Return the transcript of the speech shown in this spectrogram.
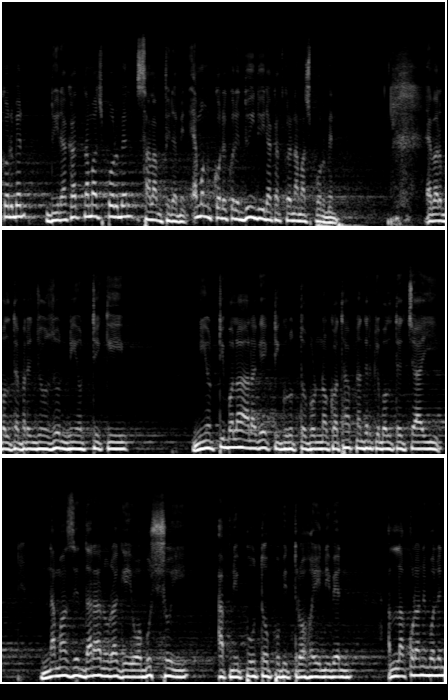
করবেন, দুই রাকাত নামাজ পড়বেন, সালাম ফিরাবেন। এমন করে করে দুই দুই রাকাত করে নামাজ পড়বেন। এবার বলতে পারেন যে, হুজুর, নিয়তটি কি? নিয়তটি বলার আগে একটি গুরুত্বপূর্ণ কথা আপনাদেরকে বলতে চাই। নামাজে দাঁড়ানোর আগে অবশ্যই আপনি পুত পবিত্র হয়ে নেবেন। আল্লাহ কোরআনে বলেন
